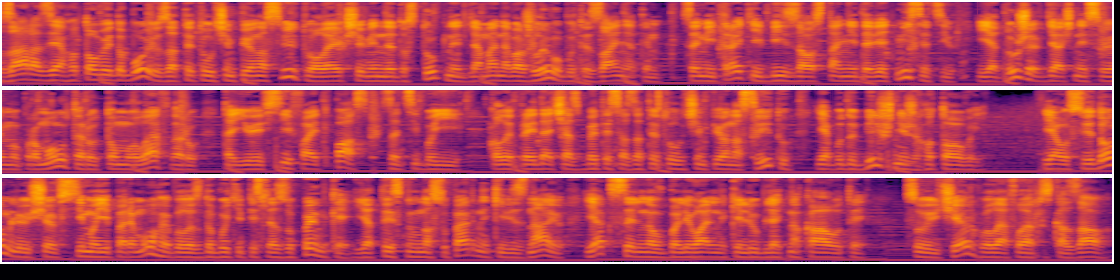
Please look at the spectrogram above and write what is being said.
Зараз я готовий до бою за титул чемпіона світу, але якщо він недоступний, для мене важливо бути зайнятим. Це мій третій бій за останні 9 місяців, і я дуже вдячний своєму промоутеру Тому Лефлеру та UFC Fight Pass за ці бої. Коли прийде час битися за титул чемпіона світу, я буду більш ніж готовий. Я усвідомлюю, що всі мої перемоги були здобуті після зупинки. Я тиснув на суперників і знаю, як сильно вболівальники люблять нокаути. В свою чергу Лефлер сказав.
